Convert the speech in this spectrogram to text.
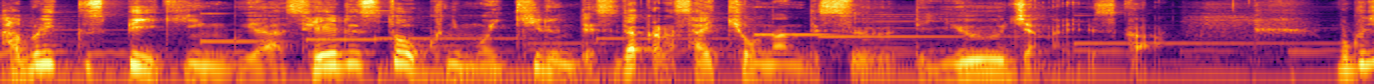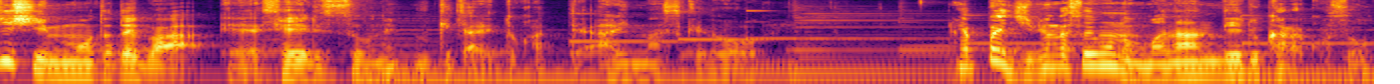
パブリックスピーキングやセールストークにも生きるんです。だから最強なんですって言うじゃないですか。僕自身も例えば、えーセールスをね、受けたりとかってありますけど、やっぱり自分がそういうものを学んでいるからこそ、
